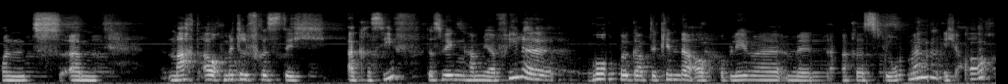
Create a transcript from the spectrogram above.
und ähm, macht auch mittelfristig aggressiv. Deswegen haben ja viele hochbegabte Kinder auch Probleme mit Aggressionen. Ich auch.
